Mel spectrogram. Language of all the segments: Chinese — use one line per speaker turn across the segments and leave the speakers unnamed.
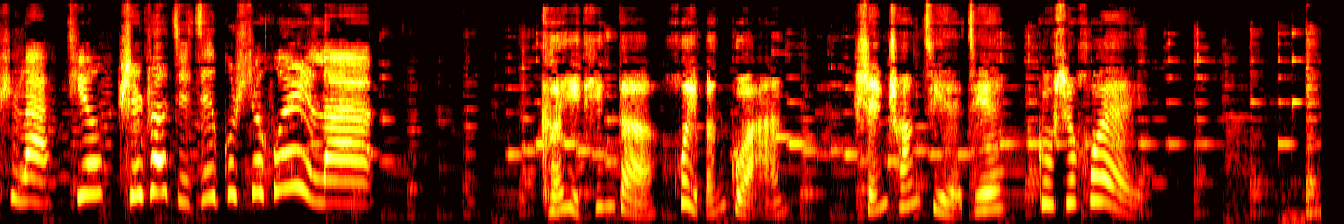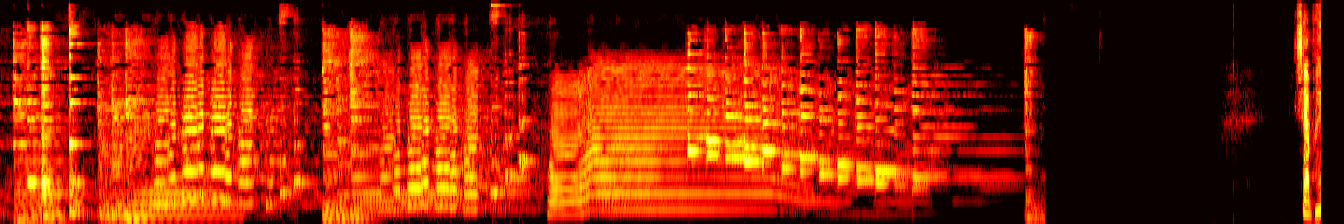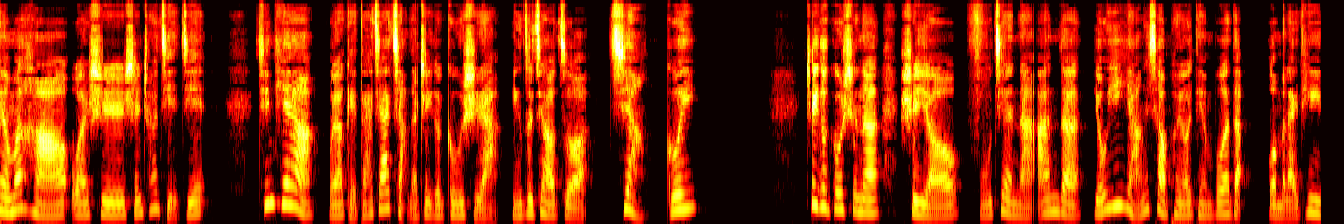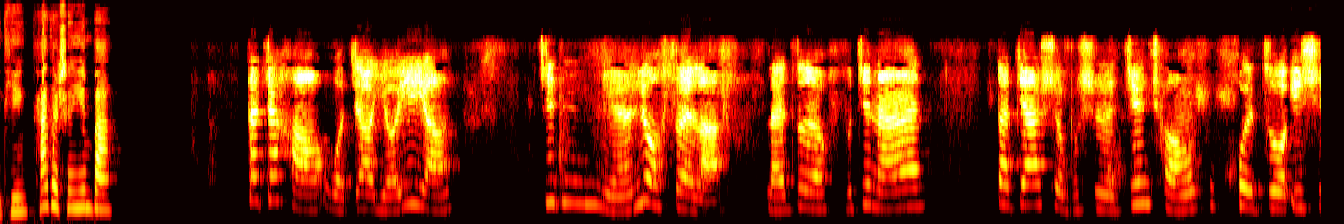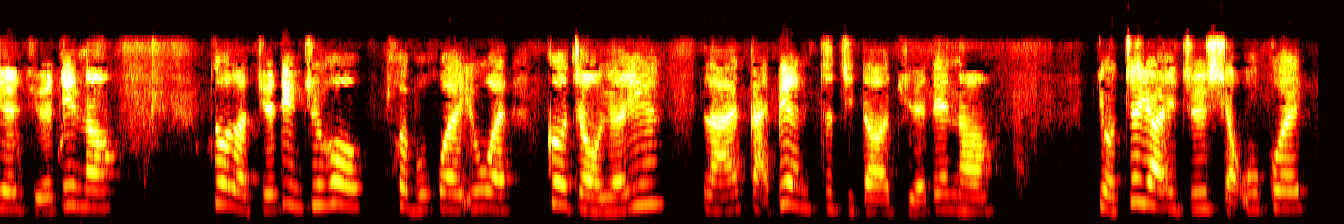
事啦！听神床姐姐故事会啦！
可以听的绘本馆，神床姐姐故事会。
小朋友们好，我是神床姐姐。今天啊，我要给大家讲的这个故事啊，名字叫做《将龟》。这个故事呢，是由福建南安的尤一阳小朋友点播的。我们来听一听他的声音吧。
大家好，我叫尤一阳，今年六岁了，来自福建南安。大家是不是经常会做一些决定呢？做了决定之后，会不会因为各种原因来改变自己的决定呢？有这样一只小乌龟，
